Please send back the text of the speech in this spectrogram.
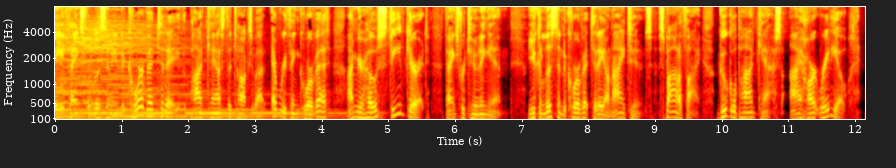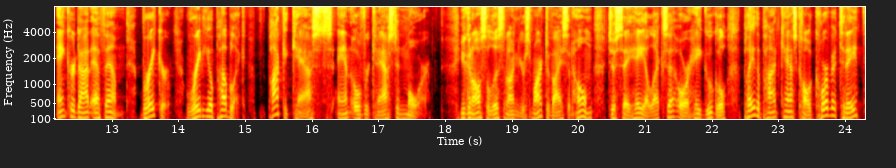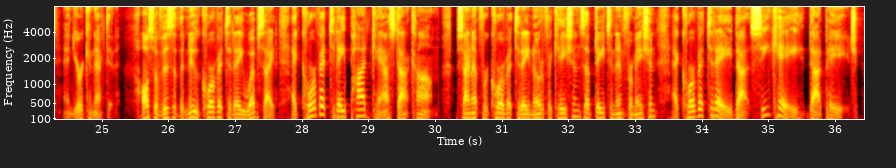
Hey, thanks for listening to Corvette Today, the podcast that talks about everything Corvette. I'm your host, Steve Garrett. Thanks for tuning in. You can listen to Corvette Today on iTunes, Spotify, Google Podcasts, iHeartRadio, Anchor.fm, Breaker, Radio Public, Pocket Casts, and Overcast, and more. You can also listen on your smart device at home. Just say, Hey, Alexa, or Hey, Google, play the podcast called Corvette Today, and you're connected. Also, visit the new Corvette Today website at CorvetteTodayPodcast.com. Sign up for Corvette Today notifications, updates, and information at CorvetteToday.ck.page.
